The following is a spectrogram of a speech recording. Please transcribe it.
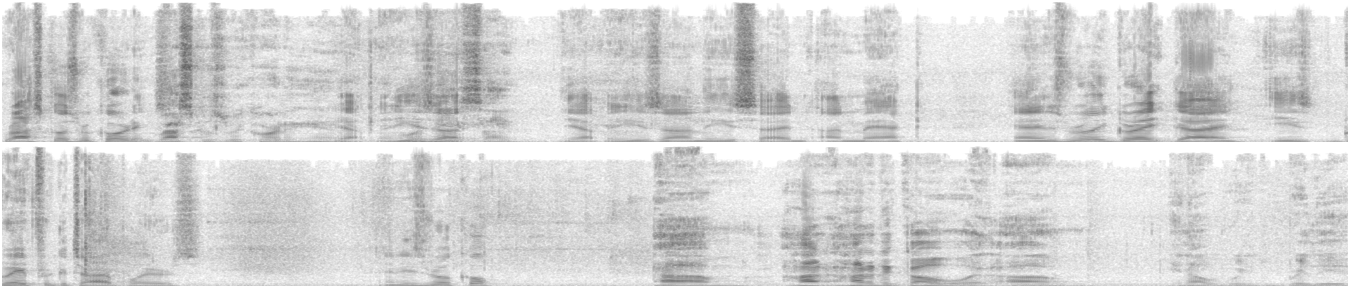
Roscoe's Recordings. Roscoe's recording, yeah. Yep, and on he's the on. east side. Yep, and he's on the east side on Mack, and he's a really great guy. He's great for guitar players, and he's real cool. Um, how, how did it go? with, Um, you know, re- really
